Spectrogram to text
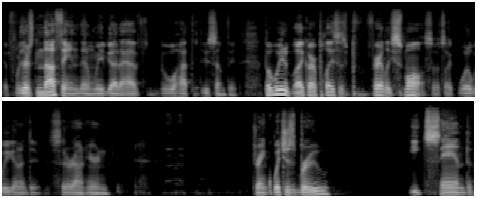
If there's nothing, then we've got to have. We'll have to do something. But we like our place is fairly small, so it's like, what are we gonna do? Just sit around here and drink witch's brew, eat sand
